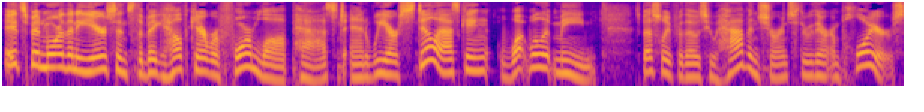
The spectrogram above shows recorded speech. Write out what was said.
It's been more than a year since the big healthcare reform law passed, and we are still asking what will it mean, especially for those who have insurance through their employers.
